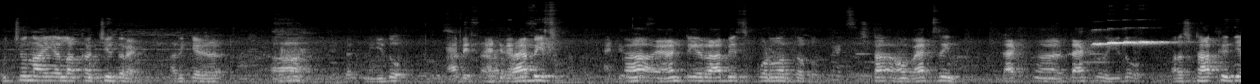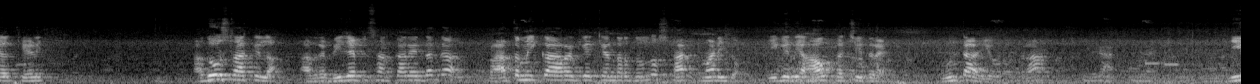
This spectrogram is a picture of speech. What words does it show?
ಹುಚ್ಚು ನಾಯಿ ಎಲ್ಲ ಕಚ್ಚಿದ್ರೆ ಅದಕ್ಕೆ ಇದು ರ್ಯಾಬಿಸ್ ಆ್ಯಂಟಿ ರ್ಯಾಬಿಸ್ ಕೊಡುವಂಥದ್ದು. ಸ್ಟಾ ವ್ಯಾಕ್ಸಿನ್ ಟ್ಯಾಕ್ ಟ್ಯಾಕ್ ಇದು. ಸ್ಟಾಕ್ ಇದೆಯಾ ಕೇಳಿ. ಅದೂ ಸ್ಟಾಕ್ ಇಲ್ಲ. ಆದರೆ ಬಿ ಜೆ ಪಿ ಸರ್ಕಾರ ಇದ್ದಾಗ ಪ್ರಾಥಮಿಕ ಆರೋಗ್ಯ ಕೇಂದ್ರದಲ್ಲೂ ಸ್ಟಾಕ್ ಮಾಡಿದ್ದು. ಈಗಿದೆ ಹಾವು ಕಚ್ಚಿದ್ರೆ ಉಂಟಾ ಇವ್ರ ಹತ್ರ? ಈ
